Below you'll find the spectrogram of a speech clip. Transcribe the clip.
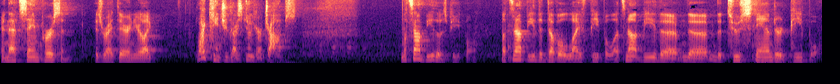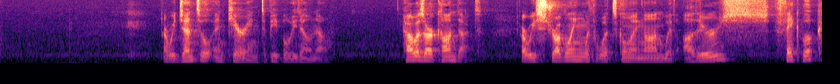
and that same person is right there, and you're like, why can't you guys do your jobs? Let's not be those people. Let's not be the double life people. Let's not be the, the, the two standard people. Are we gentle and caring to people we don't know? How is our conduct? Are we struggling with what's going on with others' fake book?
